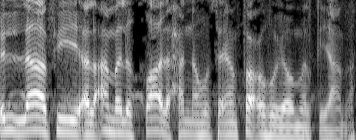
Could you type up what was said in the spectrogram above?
إلا في العمل الصالح أنه سينفعه يوم القيامة.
